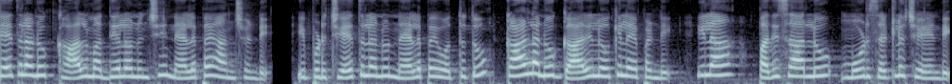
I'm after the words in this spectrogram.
చేతులను కాల్ మధ్యలో నుంచి నేలపై ఆంచండి ఇప్పుడు చేతులను నేలపై ఒత్తుతూ కాళ్ళను గాలిలోకి లేపండి. ఇలా పదిసార్లు మూడు సెట్లు చేయండి.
